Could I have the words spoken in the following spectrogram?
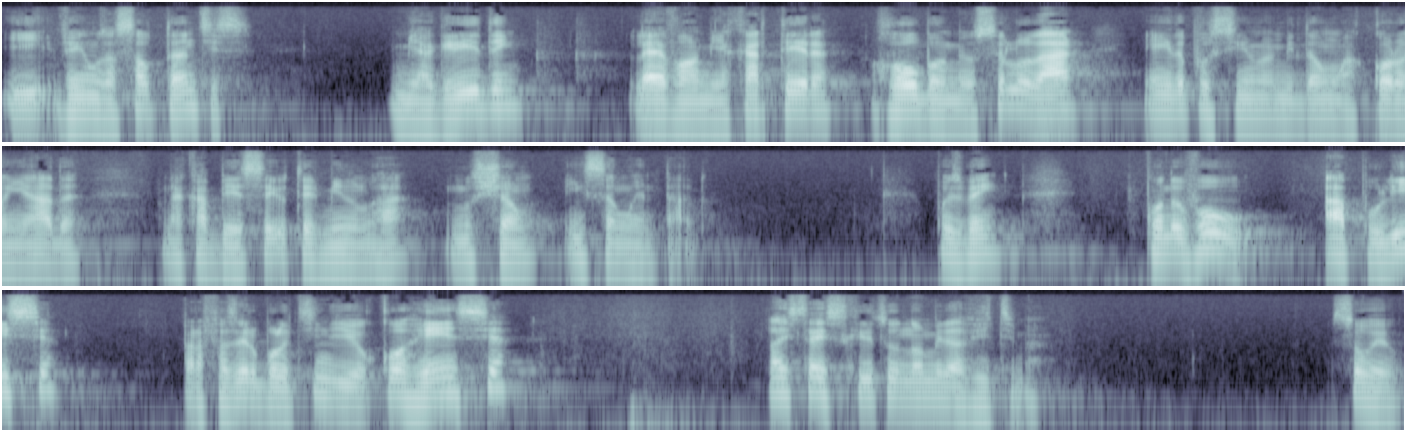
e vêm uns assaltantes, me agridem, levam a minha carteira, roubam meu celular e ainda por cima me dão uma coronhada na cabeça e eu termino lá no chão ensanguentado. Pois bem, quando eu vou à polícia para fazer o boletim de ocorrência, lá está escrito o nome da vítima sou eu.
